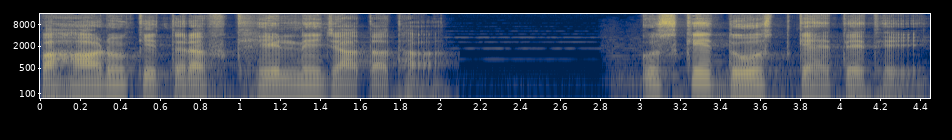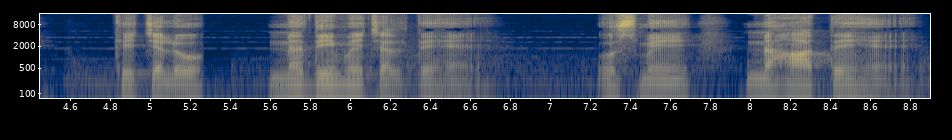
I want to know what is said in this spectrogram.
पहाड़ों की तरफ़ खेलने जाता था। उसके दोस्त कहते थे कि चलो, नदी में चलते हैं। उसमें नहाते हैं।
